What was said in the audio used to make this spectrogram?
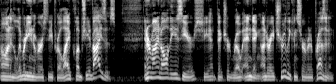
on in the Liberty University pro life club she advises. In her mind, all these years, she had pictured Roe ending under a truly conservative president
